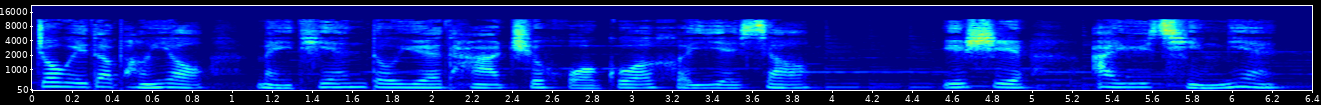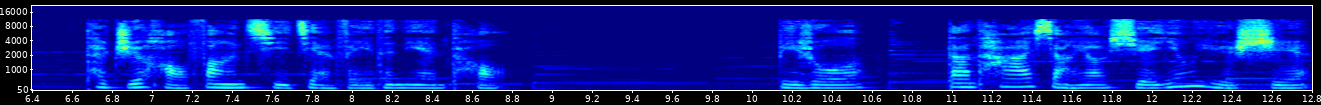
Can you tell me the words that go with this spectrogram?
周围的朋友每天都约他吃火锅和夜宵，于是碍于情面，他只好放弃减肥的念头。比如，当他想要学英语时，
